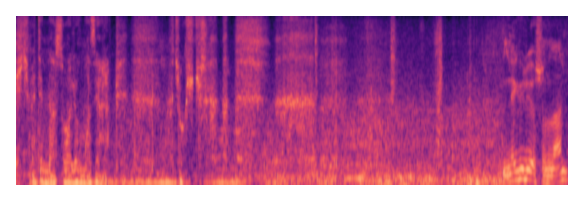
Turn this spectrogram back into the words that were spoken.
Hikmetinden sual olmaz ya Rabbi. Çok şükür. Ne gülüyorsun lan?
